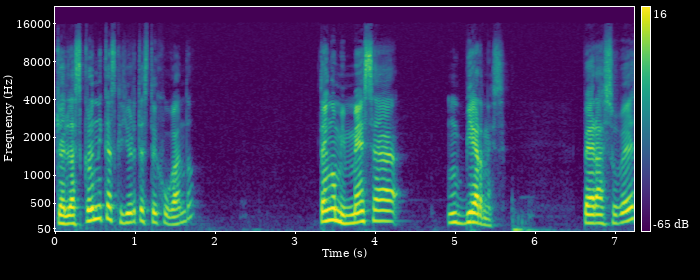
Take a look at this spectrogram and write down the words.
que las crónicas que yo ahorita estoy jugando, tengo mi mesa un viernes, pero a su vez...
